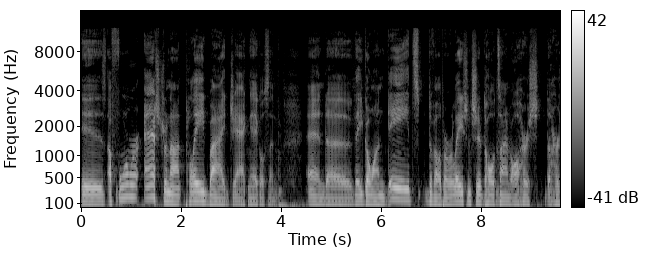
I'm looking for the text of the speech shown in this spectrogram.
is a former astronaut played by Jack Nicholson. And uh, they go on dates, develop a relationship. The whole time, all her sh- her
